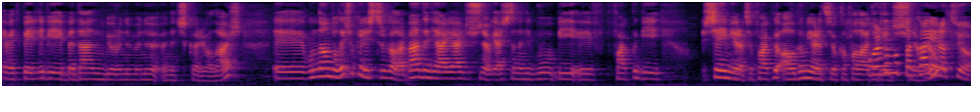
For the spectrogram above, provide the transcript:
Evet belli bir beden görünümünü öne çıkarıyorlar. E, bundan dolayı çok eleştiriyorlar. Ben de yer yer düşünüyorum gerçekten hani bu bir e, farklı bir şey mi yaratıyor, farklı bir algı mı yaratıyor kafalarda Bu arada diye mutlaka yaratıyor.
